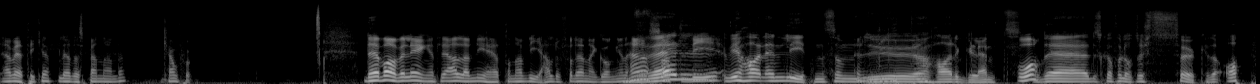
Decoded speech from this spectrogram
Jeg vet ikke. Blir det spennende? Kanskje. Det var vel egentlig alle nyhetene vi hadde for denne gangen her. så Vel, vi, vi har en liten som En du liten. har glemt. Det, du skal få lov til å søke det opp.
